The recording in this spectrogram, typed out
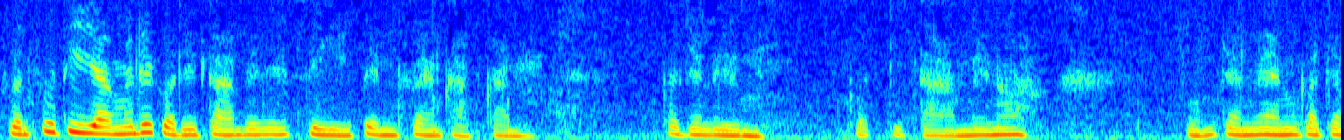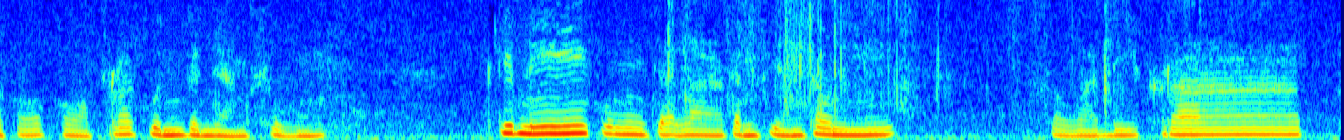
ส่วนผู้ที่ยังไม่ได้กดติดตามเป็นเอซีเป็นแฟนคลับกัน ก็จะลืมกดติดตามด้วยเนาะผมจันแว่นก็จะขอขอบพระคุณเป็นอย่างสูง ลิปนี้คงจะลากันเพียงเท่านี้ สวัสดีครับ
